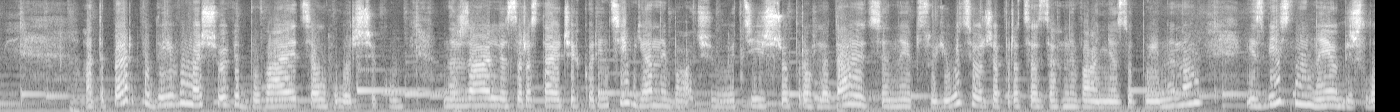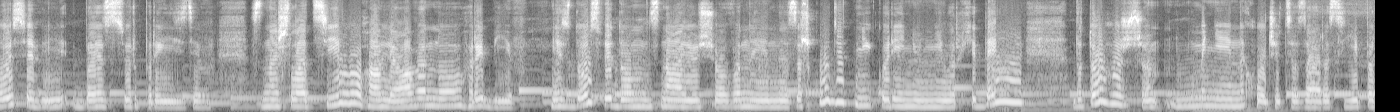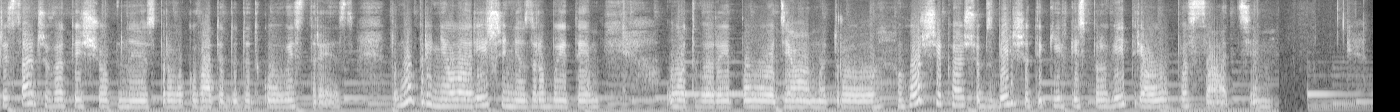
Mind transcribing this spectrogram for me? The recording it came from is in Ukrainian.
А тепер подивимося, що відбувається у горщику. На жаль, зростаючих корінців я не бачу. Ті, що проглядаються, не псуються, отже, процес загнивання зупинено. І, звісно, не обійшлося без сюрпризів. Знайшла цілу галявину грибів. І з досвідом знаю, що вони не зашкодять ні корінню, ні орхідеї. До того ж, мені не хочеться зараз її пересаджувати, щоб не спровокувати додатковий стрес. Тому прийняла рішення зробити отвори по діаметру горщика, щоб збільшити кількість повітря у посадці.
